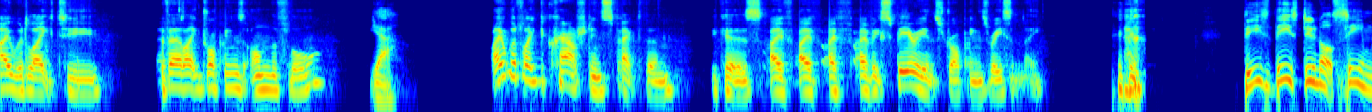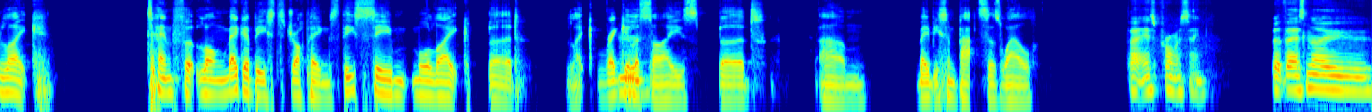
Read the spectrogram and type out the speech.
I would like to. Are there like droppings on the floor? Yeah, I would like to crouch and inspect them because I've I've I've I've experienced droppings recently. these these do not seem like ten foot long mega beast droppings. These seem more like bird, like regular Mm. size bird. Um, maybe some bats as well. That is promising. But there's no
